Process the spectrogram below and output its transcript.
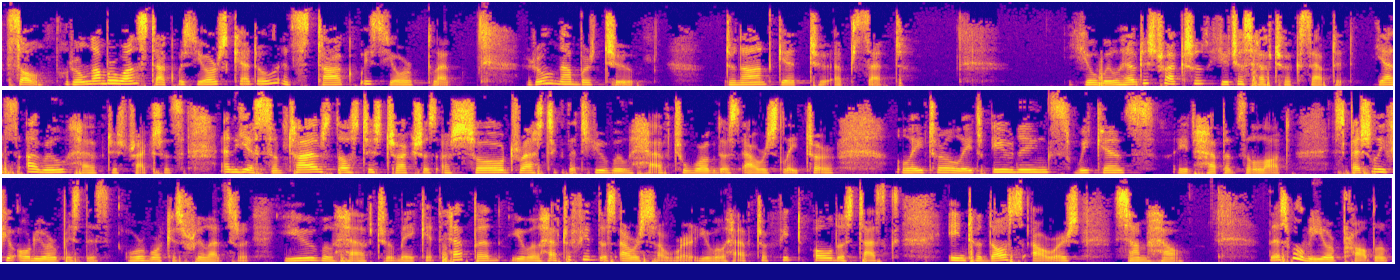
So, rule number one, stuck with your schedule and stuck with your plan. Rule number two, do not get too upset. You will have distractions, you just have to accept it. Yes, I will have distractions. And yes, sometimes those distractions are so drastic that you will have to work those hours later. Later, late evenings, weekends, it happens a lot, especially if you own your business or work as freelancer. You will have to make it happen. You will have to fit those hours somewhere. You will have to fit all those tasks into those hours somehow. This will be your problem.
